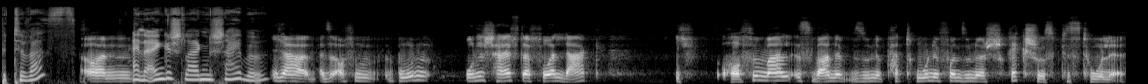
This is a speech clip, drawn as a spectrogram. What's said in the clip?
Bitte was? Und Eine eingeschlagene Scheibe. ja, also auf dem Boden ohne Scheiß davor lag, ich hoffe mal, es war eine, so eine Patrone von so einer Schreckschusspistole.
